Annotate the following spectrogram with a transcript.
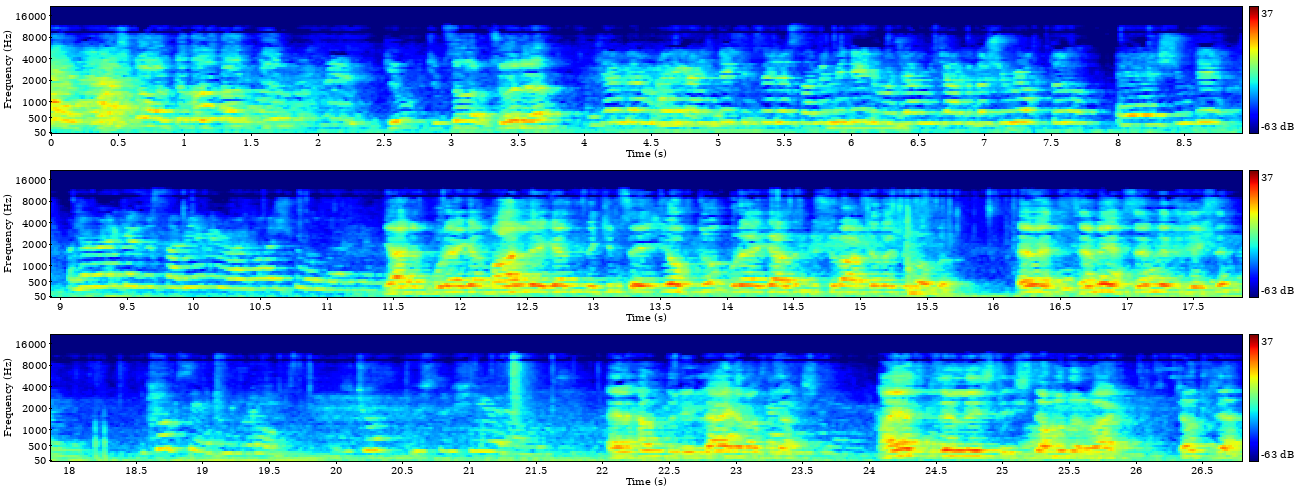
Evet, başka arkadaşlar kim? Kim kimse var mı? Söyle. Hocam ben buraya geldiğimde kimseyle samimi değilim hocam. Hiç arkadaşım yoktu. Ee, şimdi hocam herkesle samimiyim. Arkadaşım oldu herkes. Yani buraya gel mahalleye geldiğinde kimse yoktu. Buraya geldin bir sürü arkadaşın oldu. Evet Semih sen ne diyeceksin? Çok sevdim burayı. Çok bir sürü şey öğrendik. Elhamdülillahi Rabbil Alemin. Hayat güzelleşti. İşte budur bak. Çok güzel.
